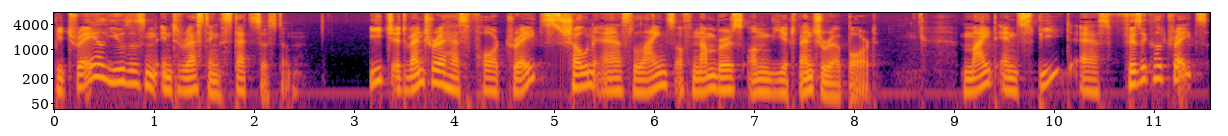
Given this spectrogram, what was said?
Betrayal uses an interesting stat system. Each adventurer has four traits shown as lines of numbers on the adventurer board. Might and speed as physical traits,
